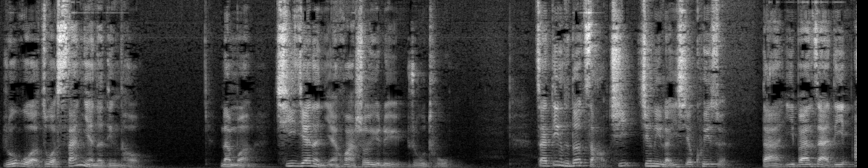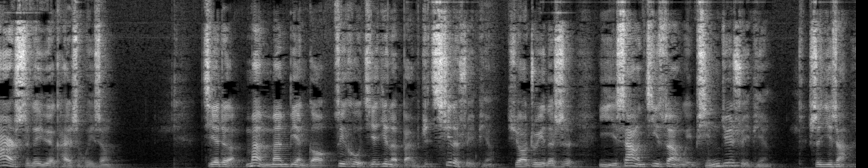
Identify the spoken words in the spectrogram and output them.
如果做三年的定投，那么期间的年化收益率如图。在定投的早期经历了一些亏损，但一般在第二十个月开始回升。接着慢慢变高，最后接近了百分之七的水平。需要注意的是，以上计算为平均水平。实际上，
